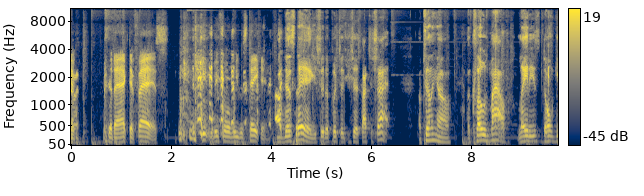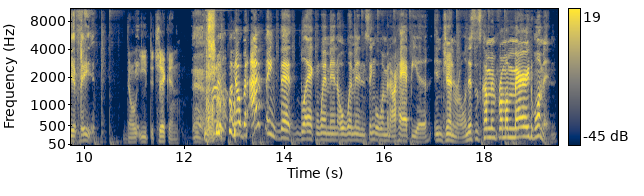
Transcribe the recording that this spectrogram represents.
acted. kinda- Should have acted fast before we was taken. I'm just saying, you should have put your, you should have shot your shot. I'm telling y'all, a closed mouth, ladies, don't get fed. Don't eat the chicken. Yeah. no, but I think that black women or women, single women, are happier in general. And this is coming from a married woman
